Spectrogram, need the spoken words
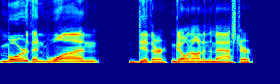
more than one dither going on in the master.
